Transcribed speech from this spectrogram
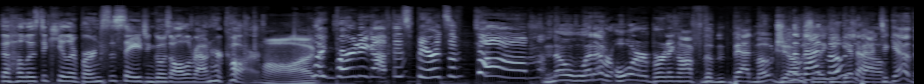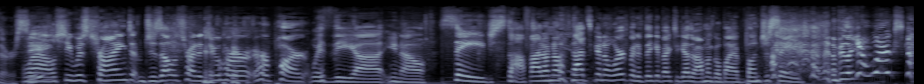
the holistic healer burns the sage and goes all around her car, Aw, like burning off the spirits of Tom. no, whatever. Or burning off the bad mojo The bad so they can get back together. See? Well, she was trying to. Gisele was trying to do her her part with the uh, you know sage stuff. I don't know if that's gonna work, but if they get back together, I'm gonna go buy a bunch of sage and be like, it works, guys.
